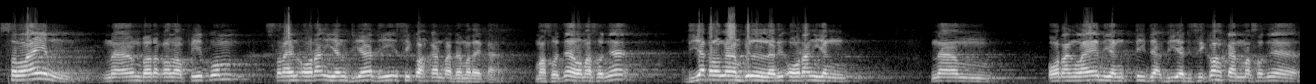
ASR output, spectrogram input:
selain na'am barakallahu fikum selain orang yang dia disikohkan pada mereka. Maksudnya apa? Maksudnya dia kalau ngambil dari orang yang enam orang lain yang tidak dia disikohkan, maksudnya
